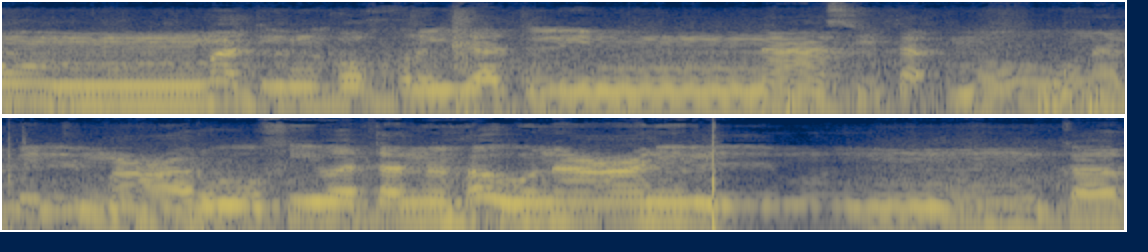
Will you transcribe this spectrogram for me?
أمة أخرجت للناس تأمرون بالمعروف وتنهون عن المنكر.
